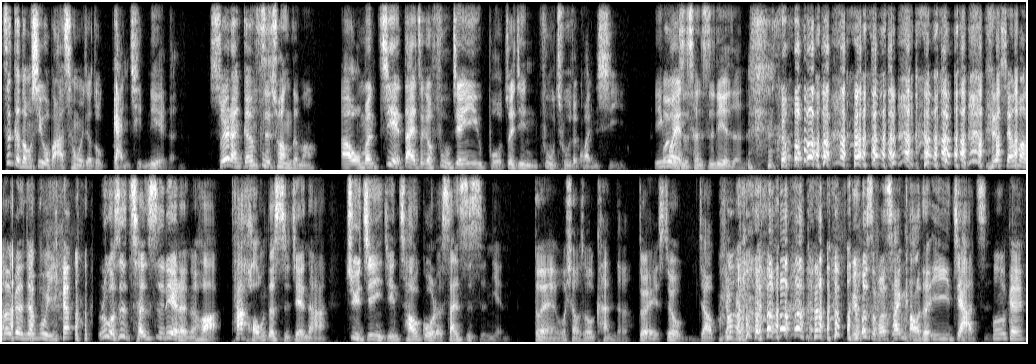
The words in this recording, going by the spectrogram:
这个东西我把它称为叫做感情猎人。虽然跟自创的吗？啊、呃，我们借贷这个富坚义博最近复出的关系。因为是城市猎人，你的想法都跟人家不一样。如果是城市猎人的话，他红的时间啊，距今已经超过了三四十年。对，我小时候看的，对，就比较比较没有 没有什么参考的意义价值。OK，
